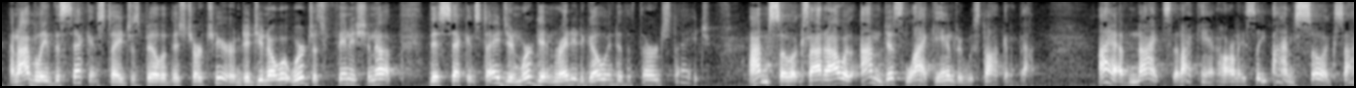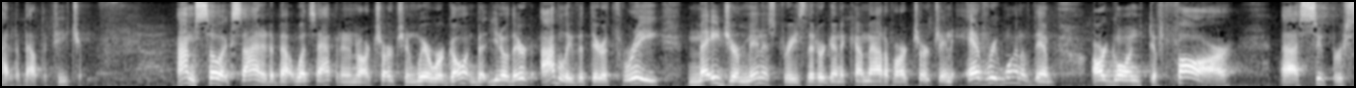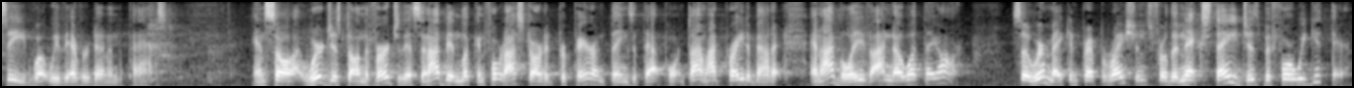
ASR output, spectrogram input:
And I believe the second stage is building this church here. And did you know what? We're just finishing up this second stage, and we're getting ready to go into the third stage. I'm so excited. I was, I'm just like Andrew was talking about. I have nights that I can't hardly sleep. I'm so excited about the future. I'm so excited about what's happening in our church and where we're going. But you know, there, I believe that there are three major ministries that are going to come out of our church, and every one of them are going to far uh, supersede what we've ever done in the past. And so we're just on the verge of this, and I've been looking forward. I started preparing things at that point in time. I prayed about it, and I believe I know what they are. So we're making preparations for the next stages before we get there.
